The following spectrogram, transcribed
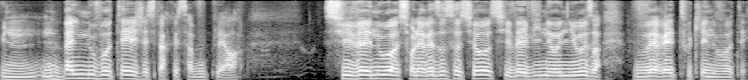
belle nouveauté. J'espère que ça vous plaira. Suivez-nous sur les réseaux sociaux, suivez Vineo News. Vous verrez toutes les nouveautés.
